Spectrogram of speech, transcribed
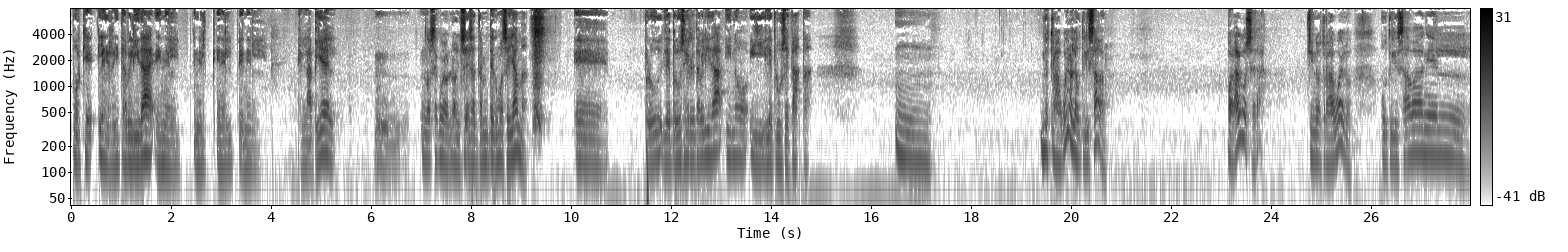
Porque la irritabilidad en el, en el, en el, en el, en la piel mm, no sé cómo, no sé exactamente cómo se llama, eh, le produce irritabilidad y no y le produce caspa. Mm. Nuestros abuelos la utilizaban. Por algo será. Si nuestros abuelos utilizaban el,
